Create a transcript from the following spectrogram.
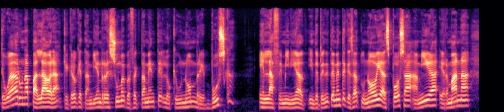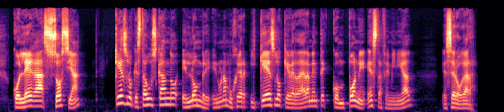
te voy a dar una palabra que creo que también resume perfectamente lo que un hombre busca en la feminidad, independientemente que sea tu novia, esposa, amiga, hermana, colega, socia, ¿qué es lo que está buscando el hombre en una mujer y qué es lo que verdaderamente compone esta feminidad? Es ser hogar.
